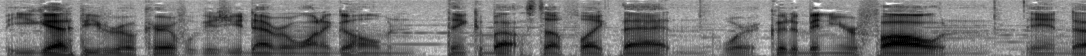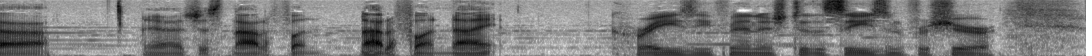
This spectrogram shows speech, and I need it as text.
but you got to be real careful because you never want to go home and think about stuff like that and where it could have been your fault and and uh, yeah, it's just not a fun not a fun night. Crazy finish to the season for sure.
